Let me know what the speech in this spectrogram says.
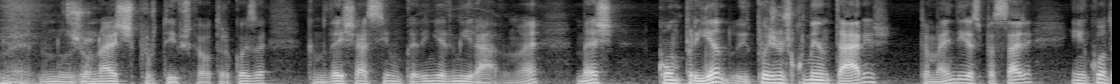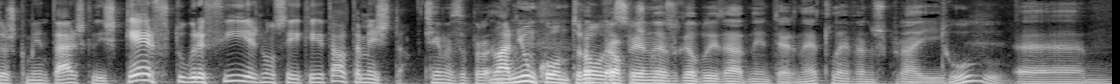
é? nos Sim. jornais desportivos, que é outra coisa que me deixa assim um bocadinho admirado, não é? Mas compreendo, e depois nos comentários, também, diga-se passagem, encontras comentários que diz quer fotografias, não sei o que e tal, também estão. Sim, mas pro... Não há nenhum controle. A própria navegabilidade na internet leva-nos para aí. Tudo. Uh,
